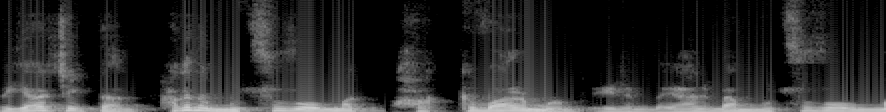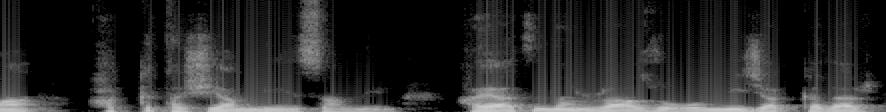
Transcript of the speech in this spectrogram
Ve gerçekten hakikaten mutsuz olmak hakkı var mı elimde? Yani ben mutsuz olma hakkı taşıyan bir insan mıyım? Hayatından razı olmayacak kadar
